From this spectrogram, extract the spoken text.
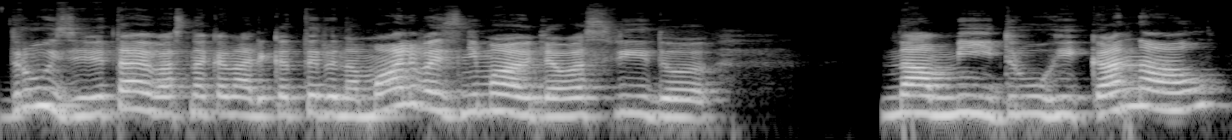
Друзі, вітаю вас на каналі Катерина Мальва. Знімаю для вас відео на мій другий канал.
